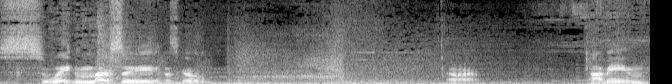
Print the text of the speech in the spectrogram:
Sweet mercy! Let's go. Alright. I mean,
